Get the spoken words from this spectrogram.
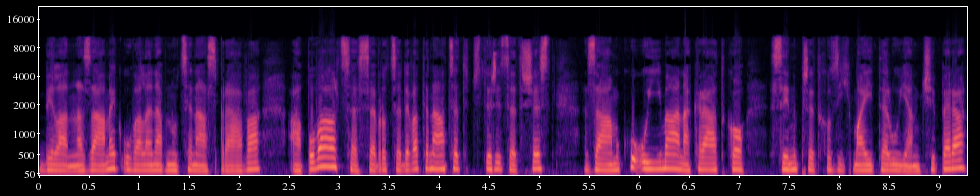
byla na zámek uvalena vnucená zpráva a po válce se v roce 1946 zámku ujímá nakrátko syn předchozích majitelů Jan Čipera,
